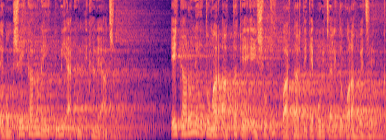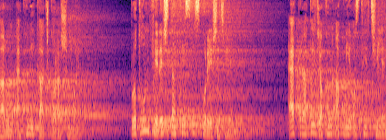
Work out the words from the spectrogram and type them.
এবং সেই কারণেই তুমি এখন এখানে আছো। এই কারণেই তোমার আত্মাকে এই সঠিক বার্তার দিকে পরিচালিত করা হয়েছে, কারণ এখনই কাজ করার সময়। প্রথম ফেরেশতা ফিসফিস করে এসেছিলেন। এক রাতে যখন আপনি অস্থির ছিলেন,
